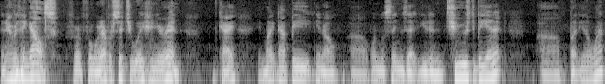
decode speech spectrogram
and everything else for, for whatever situation you're in. Okay? It might not be, you know, uh, one of those things that you didn't choose to be in it, uh, but you know what?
